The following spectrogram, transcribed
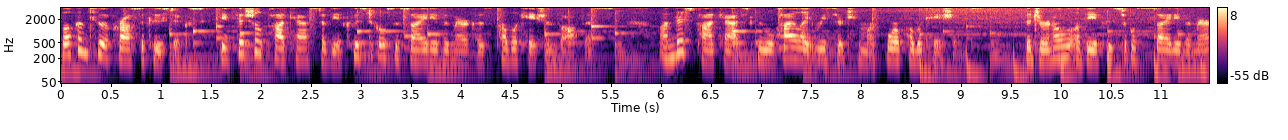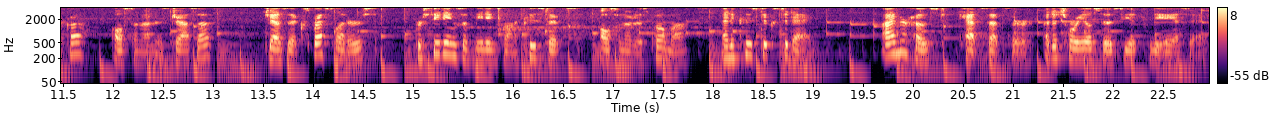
Welcome to Across Acoustics, the official podcast of the Acoustical Society of America's Publications Office. On this podcast, we will highlight research from our four publications the Journal of the Acoustical Society of America, also known as JASA, JASA Express Letters, Proceedings of Meetings on Acoustics, also known as POMA, and Acoustics Today. I'm your host, Kat Setzer, editorial associate for the ASA.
